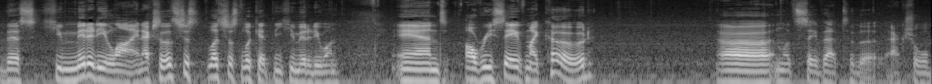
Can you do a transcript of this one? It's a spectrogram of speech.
this humidity line. Actually, let's just, let's just look at the humidity one. And I'll resave my code. Uh, and let's save that to the actual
